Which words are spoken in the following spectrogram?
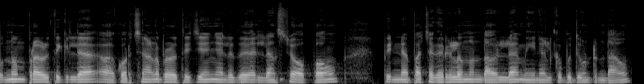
ഒന്നും പ്രവർത്തിക്കില്ല കുറച്ച് നാൾ പ്രവർത്തിച്ച് കഴിഞ്ഞാൽ ഇത് എല്ലാം സ്റ്റോപ്പാവും. പിന്നെ പച്ചക്കറികളൊന്നും ഉണ്ടാവില്ല മീനുകൾക്ക് ബുദ്ധിമുട്ടുണ്ടാവും.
